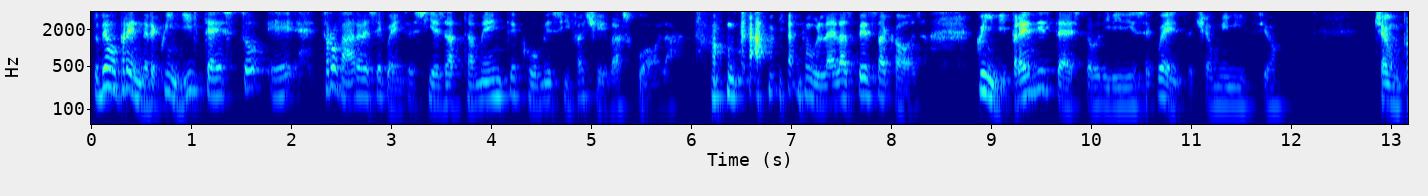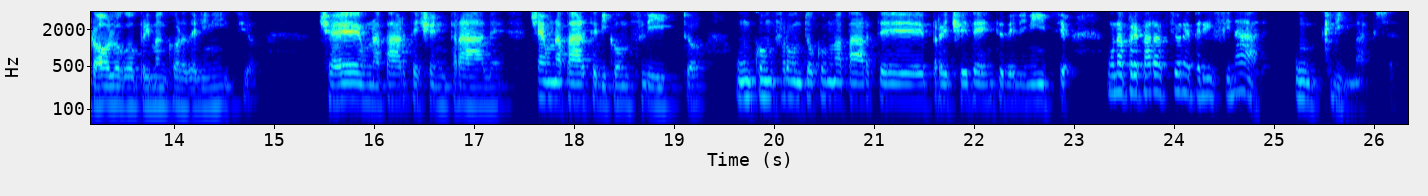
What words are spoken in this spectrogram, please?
Dobbiamo prendere quindi il testo e trovare le sequenze, sì, esattamente come si faceva a scuola. Non cambia nulla, è la stessa cosa. Quindi prendi il testo, lo dividi in sequenze, c'è un inizio, c'è un prologo prima ancora dell'inizio, c'è una parte centrale, c'è una parte di conflitto, un confronto con una parte precedente dell'inizio, una preparazione per il finale, un climax.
